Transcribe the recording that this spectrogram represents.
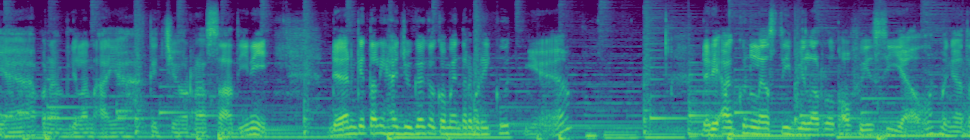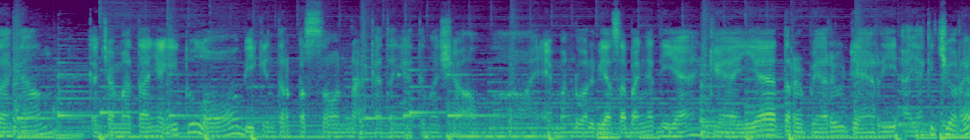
ya penampilan Ayah Kejora saat ini. Dan kita lihat juga ke komentar berikutnya. Dari akun Lesti Bilar Road Official mengatakan Kacamatanya itu loh bikin terpesona katanya itu Masya Allah. Emang luar biasa banget ya gaya terbaru dari Ayah Kejora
